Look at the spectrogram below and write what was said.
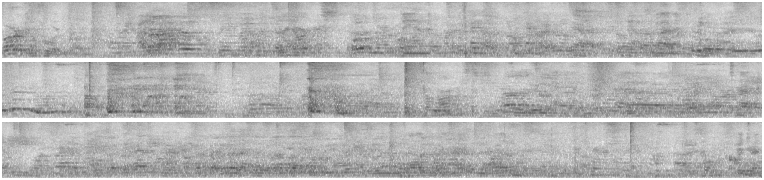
for it. Three darts. Damn it. Not even cool. Some harvest. Attack. Good turn.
